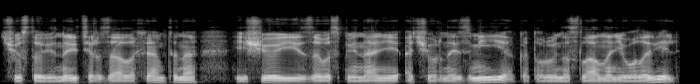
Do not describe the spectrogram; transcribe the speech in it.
Чувство вины терзало Хэмптона еще и из-за воспоминаний о черной змее, которую наслал на него Лавель.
